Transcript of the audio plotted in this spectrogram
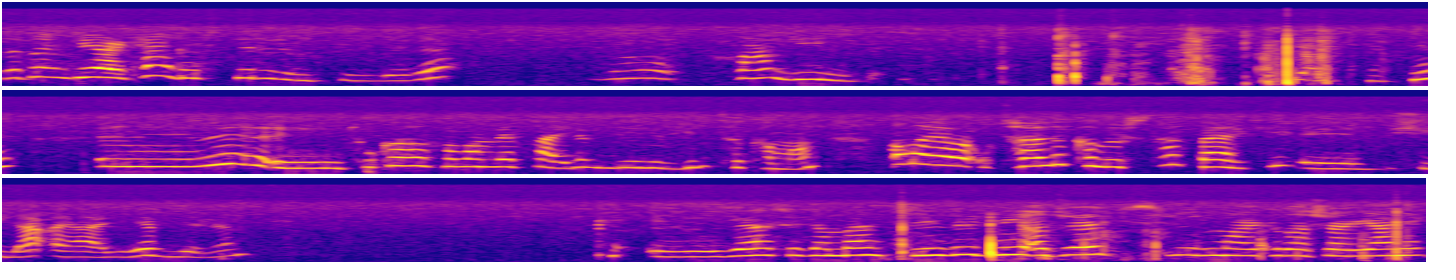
Zaten giyerken gösteririm sizlere. Bunu şu an giymeyeceğim. Gerçekten. Ee, ve e, toka falan vesaire bildiğiniz gibi takamam. Ama eğer otelde kalırsak belki e, şeyler ayarlayabilirim. E, gerçekten ben denize gitmeyi acayip istiyorum arkadaşlar. Yani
